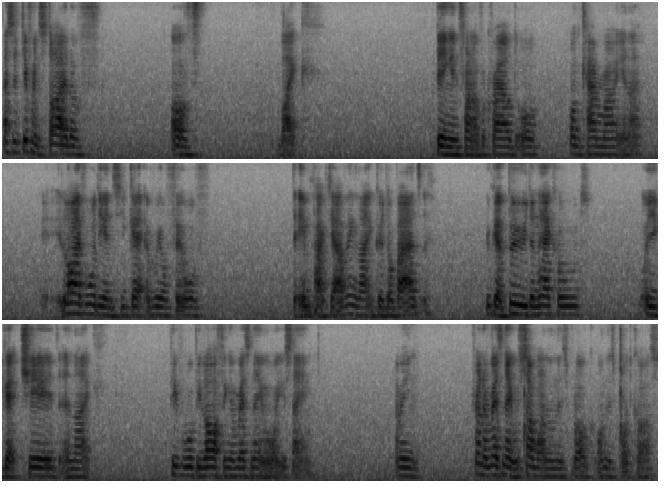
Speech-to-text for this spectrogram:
that's a different style of of like being in front of a crowd or on camera. You know, live audience, you get a real feel of the impact you're having, like good or bad. You get booed and heckled, or you get cheered and like people will be laughing and resonating with what you're saying. I mean, trying to resonate with someone on this vlog, on this podcast.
